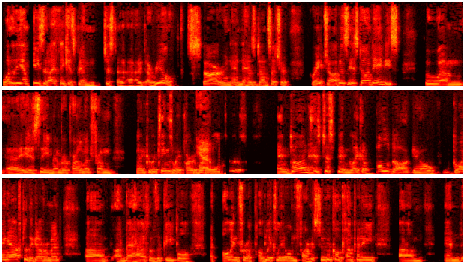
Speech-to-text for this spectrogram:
one of the MPs that I think has been just a, a, a real star and, and, has done such a great job is, is Don Davies, who um, uh, is the member of parliament from Vancouver Kingsway, part of yeah. my old and Don has just been like a bulldog, you know, going after the government um, on behalf of the people, uh, calling for a publicly owned pharmaceutical company, um, and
